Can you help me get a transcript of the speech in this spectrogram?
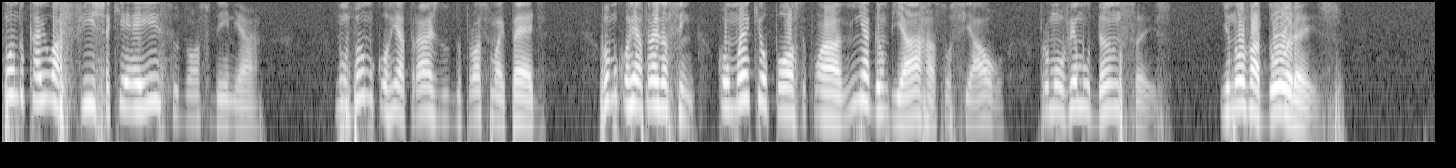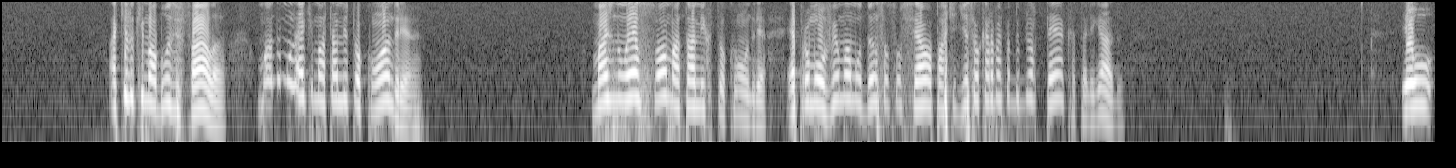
quando caiu a ficha que é isso do nosso DNA, não vamos correr atrás do, do próximo iPad. Vamos correr atrás assim, como é que eu posso, com a minha gambiarra social, promover mudanças inovadoras? Aquilo que Mabuse fala, manda o moleque matar mitocôndria. Mas não é só matar mitocôndria, é promover uma mudança social. A partir disso, o cara vai para a biblioteca, tá ligado? Eu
